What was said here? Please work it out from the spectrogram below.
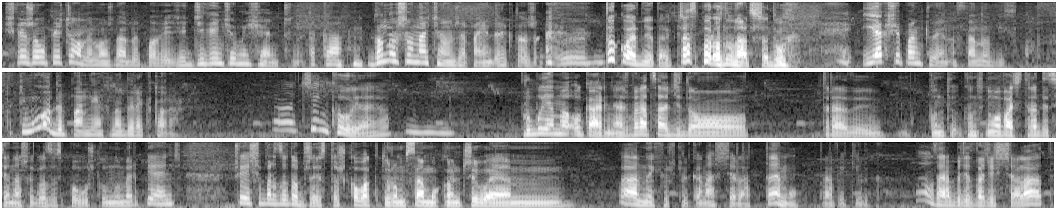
Świeżo upieczony, można by powiedzieć, dziewięciomiesięczny. Taka donoszona ciąża, panie dyrektorze. Y, Dokładnie tak. Czas porodu nadszedł. I jak się pan czuje na stanowisku? Taki młody pan jak na dyrektora. A, dziękuję. Próbujemy ogarniać, wracać do. Kontynuować tradycję naszego zespołu szkół numer 5. Czuję się bardzo dobrze. Jest to szkoła, którą sam ukończyłem ładnych już kilkanaście lat temu, prawie kilka. No, zaraz będzie 20 lat.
